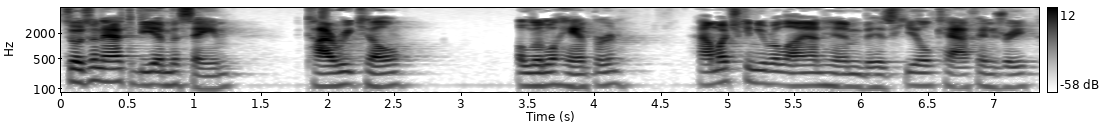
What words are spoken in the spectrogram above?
So it's going to have to be in the same. Tyreek Hill, a little hampered. How much can you rely on him? His heel calf injury.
